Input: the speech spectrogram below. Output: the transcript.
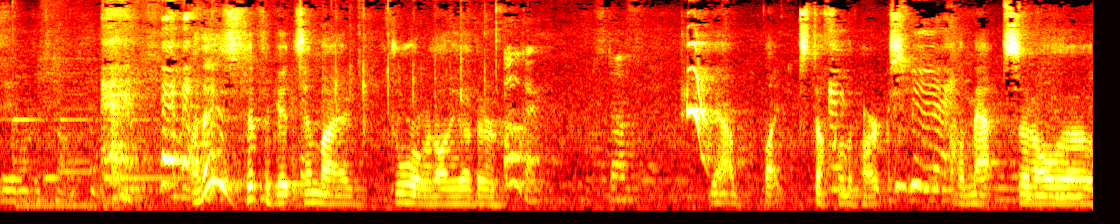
You'll able to tell. I think the certificate's in my drawer with all the other, okay. Stuff. yeah, like stuff from the parks, the maps and all the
